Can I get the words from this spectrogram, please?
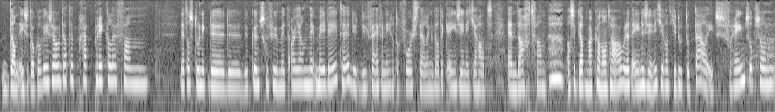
dan is het ook alweer zo dat het gaat prikkelen van... Net als toen ik de, de, de kunstrevue met Arjan meedeed. Hè, die, die 95 voorstellingen. Dat ik één zinnetje had en dacht van... Als ik dat maar kan onthouden, dat ene zinnetje. Want je doet totaal iets vreemds op zo'n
